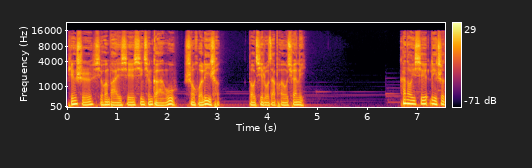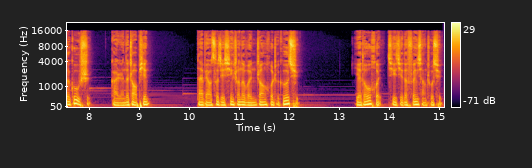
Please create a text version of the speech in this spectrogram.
平时喜欢把一些心情感悟、生活历程。都记录在朋友圈里。看到一些励志的故事、感人的照片，代表自己心声的文章或者歌曲，也都会积极的分享出去。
